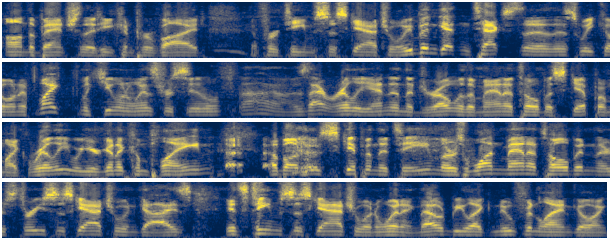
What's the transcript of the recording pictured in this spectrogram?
on the bench that he can provide for Team Saskatchewan. We've been getting texts uh, this week going, if Mike McEwen wins for Seattle, uh, is that really ending the drought with a Manitoba skip? I'm like, really? Where you're going to complain about who's skipping the team? There's one Manitoban, there's three Saskatchewan guys. It's Team Saskatchewan winning. That would be like Newfoundland going,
